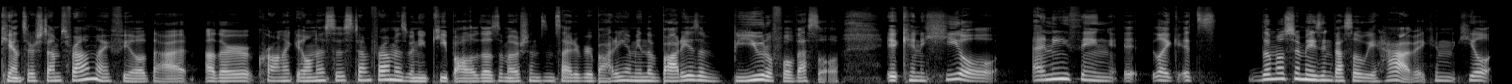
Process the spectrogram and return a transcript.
cancer stems from. I feel that other chronic illnesses stem from is when you keep all of those emotions inside of your body. I mean, the body is a beautiful vessel. It can heal anything. It, like it's the most amazing vessel we have. It can heal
